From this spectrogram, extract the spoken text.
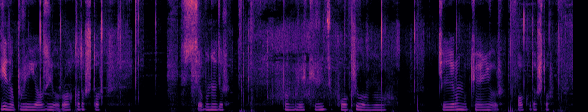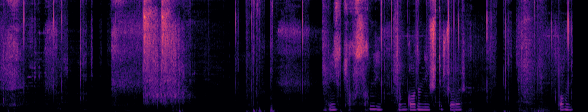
yine buraya yazıyor arkadaşlar. Size bu nedir? Ben buraya girince korkuyorum ya. Tüylerim bükeniyor arkadaşlar. Neyse çok sıkmayayım. Tam kadın işte şeyler. Bakın.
